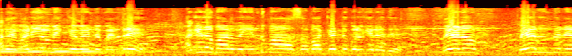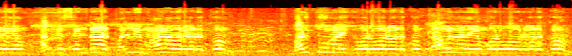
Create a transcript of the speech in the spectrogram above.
அதை வடிவமைக்க வேண்டும் என்று அகில பாரத இந்து மகாசபா கேட்டுக்கொள்கிறது. மேலும் பேருந்து நிலையம் அங்கு சென்றால் பள்ளி மாணவர்களுக்கும் மருத்துவமனைக்கு வருபவர்களுக்கும் காவல் நிலையம் வருபவர்களுக்கும்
